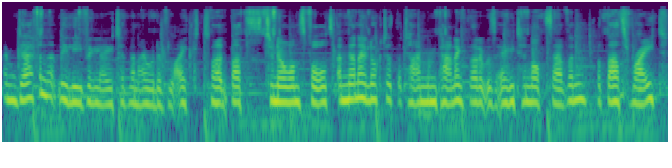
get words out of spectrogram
I'm definitely leaving later than I would have liked, but that's to no one's fault. And then I looked at the time and panicked that it was 8 and not 7, but that's right.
